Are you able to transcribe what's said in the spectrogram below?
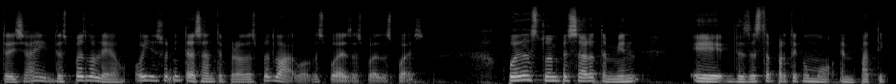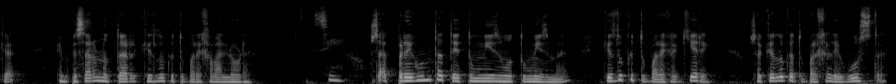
te dice, ay, después lo leo, oye, suena interesante, pero después lo hago, después, después, después, puedas tú empezar a también, eh, desde esta parte como empática, empezar a notar qué es lo que tu pareja valora. Sí. O sea, pregúntate tú mismo, tú misma, qué es lo que tu pareja quiere. O sea, qué es lo que a tu pareja le gusta.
